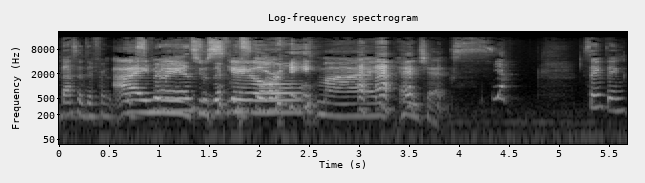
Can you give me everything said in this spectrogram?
that's a different. I need to scale my paychecks. Yeah, same thing.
